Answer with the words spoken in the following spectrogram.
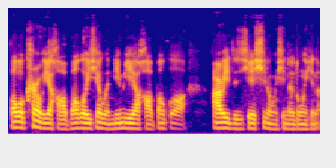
包括 Curve 也好，包括一些稳定币也好，包括。二位的一些系统性的东西呢？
